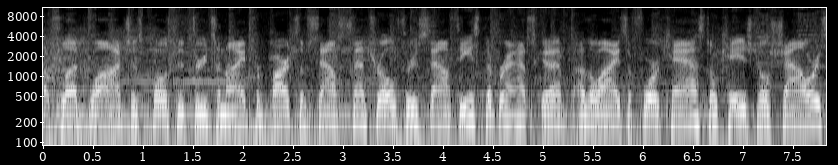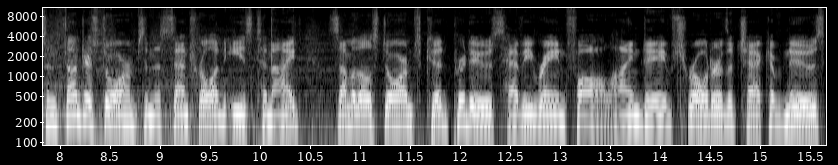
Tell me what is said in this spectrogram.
A flood watch is posted through tonight for parts of south central through southeast Nebraska. Otherwise, a forecast occasional showers and thunderstorms in the central and east tonight. Some of those storms could produce heavy rainfall. I'm Dave Schroeder, the Check of News.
